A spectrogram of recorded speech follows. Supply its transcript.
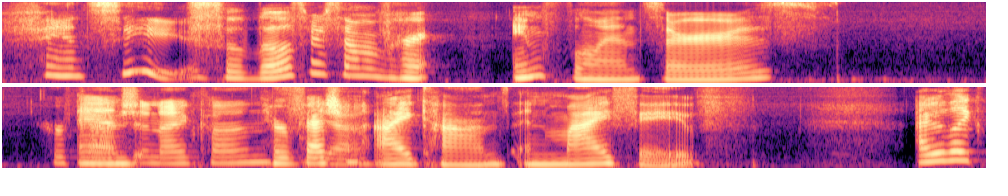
fancy. So those are some of her influencers, Her fashion icons. her fashion Yeah. icons, and my fave. I like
